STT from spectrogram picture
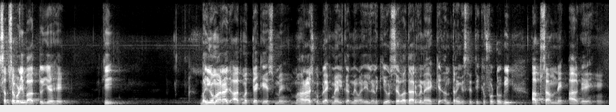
सबसे बड़ी बात तो यह है कि, भैयू महाराज, आत्महत्या केस में महाराज को ब्लैकमेल करने वाली लड़की और सेवादार विनायक के अंतरंग स्थिति के फ़ोटो भी अब सामने आ गए हैं।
